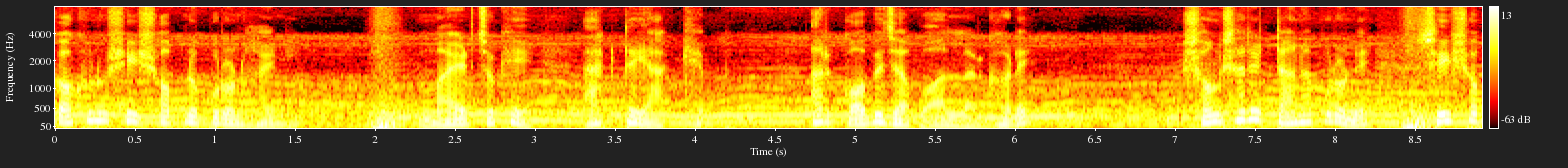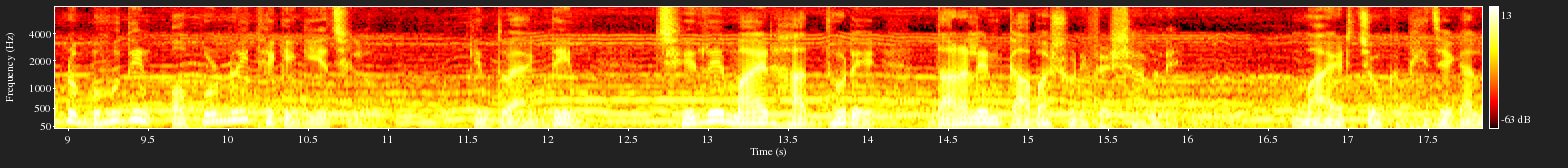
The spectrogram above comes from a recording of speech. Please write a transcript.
কখনো সেই স্বপ্ন পূরণ হয়নি। মায়ের চোখে একটাই আক্ষেপ, আর কবে যাব আল্লাহর ঘরে? সংসারের টানাপূরণে সেই স্বপ্ন বহুদিন অপূর্ণই থেকে গিয়েছিল। কিন্তু একদিন ছেলে মায়ের হাত ধরে দাঁড়ালেন কাবা শরীফের সামনে। মায়ের চোখ ভিজে গেল,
